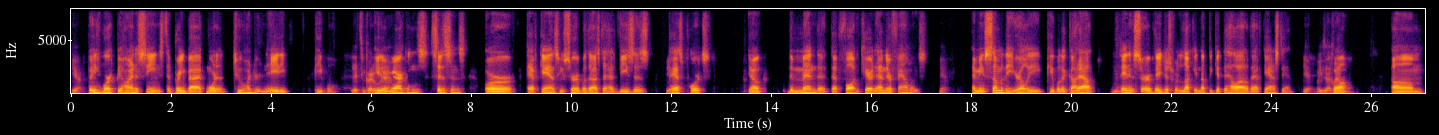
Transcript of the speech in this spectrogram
yeah, but he's worked behind the scenes to bring back more than 280 people, it's incredible. either yeah. Americans, citizens, or Afghans who served with us that had visas, Yeah. passports. You know, the men that that fought and cared, and their families. Yeah. I mean, some of the early people that got out, they didn't serve; they just were lucky enough to get the hell out of Afghanistan. Yeah, exactly. Well, um,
